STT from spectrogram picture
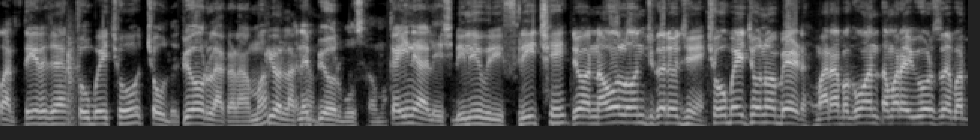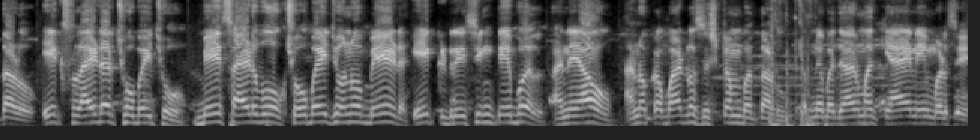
પાંચ તેર હજાર બાય છ ચૌદ. પ્યોર લાકડામાં પ્યોર અને પ્યોર ભૂસામાં. કઈને આલીશ ડિલિવરી ફ્રી છે. જો નવો લોન્ચ કર્યો છે છ બાય છ નો બેડ મારા ભગવાન તમારા વ્યુઅર્સ ને બતાડો. એક સ્લાઇડર છ બાય છ બે સાઈડ વોક છ બાય છ નો બેડ એક ડ્રેસિંગ ટેબલ અને આવો આનો કબાટ નો સિસ્ટમ બતાડું. તમને બજારમાં ક્યાંય નહીં મળશે.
